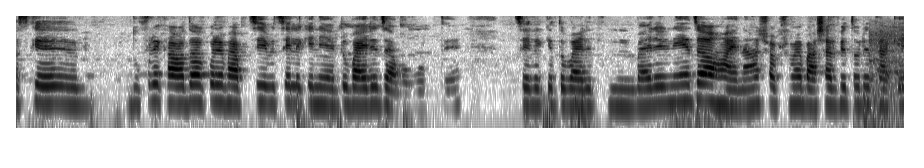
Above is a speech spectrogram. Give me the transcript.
আজকে দুপুরে খাওয়া দাওয়া করে ভাবছি ছেলেকে নিয়ে একটু বাইরে যাব ঘুরতে। ছেলেকে তো বাইরে বাইরে নিয়ে যাওয়া হয় না সব সময় বাসার ভেতরে থাকে।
